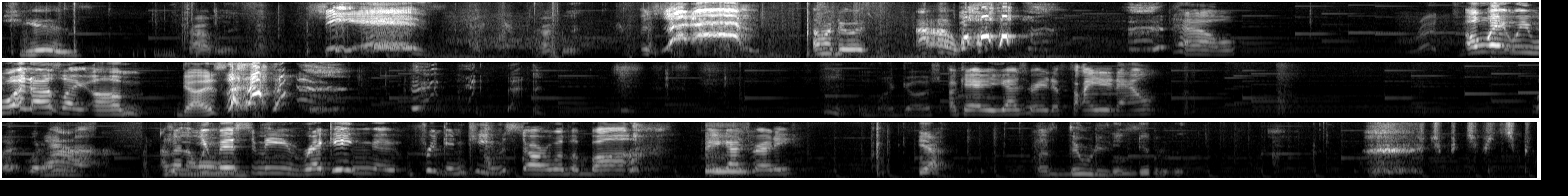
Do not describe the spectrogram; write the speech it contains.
She is. probably, she is. probably. Shut up! I'm gonna do it. Ow! How? Oh wait, we won. I was like, um, guys. oh my gosh. Okay, are you guys ready to fight it out? What? What Yeah. I'm gonna you win. missed me wrecking uh, freaking Keemstar with a bomb. Are you guys ready? Yeah, Let's do this. indubitably.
